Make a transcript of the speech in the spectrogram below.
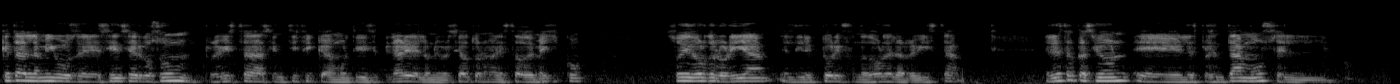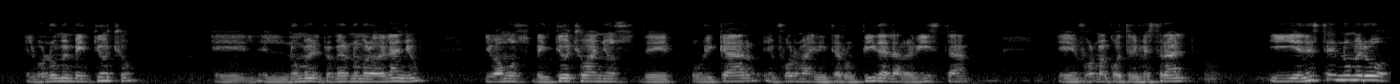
¿Qué tal amigos de Ciencia Ergo Sum, revista científica multidisciplinaria de la Universidad Autónoma del Estado de México? Soy Eduardo Loría, el director y fundador de la revista. En esta ocasión eh, les presentamos el, volumen 28, el, primer número del año. Llevamos 28 años de publicar en forma ininterrumpida la revista, en forma cuatrimestral. Y en este número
